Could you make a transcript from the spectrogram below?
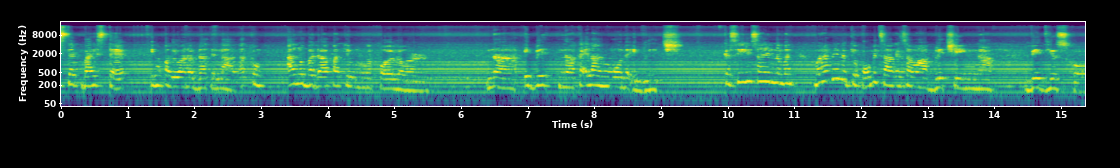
step by step, ipapaliwanag natin lahat. At kung ano ba dapat yung mga color na i-bleach, na kailangan mo muna i-bleach. Kasi sayang naman, marami nagko-comment sa akin sa mga bleaching na videos ko.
